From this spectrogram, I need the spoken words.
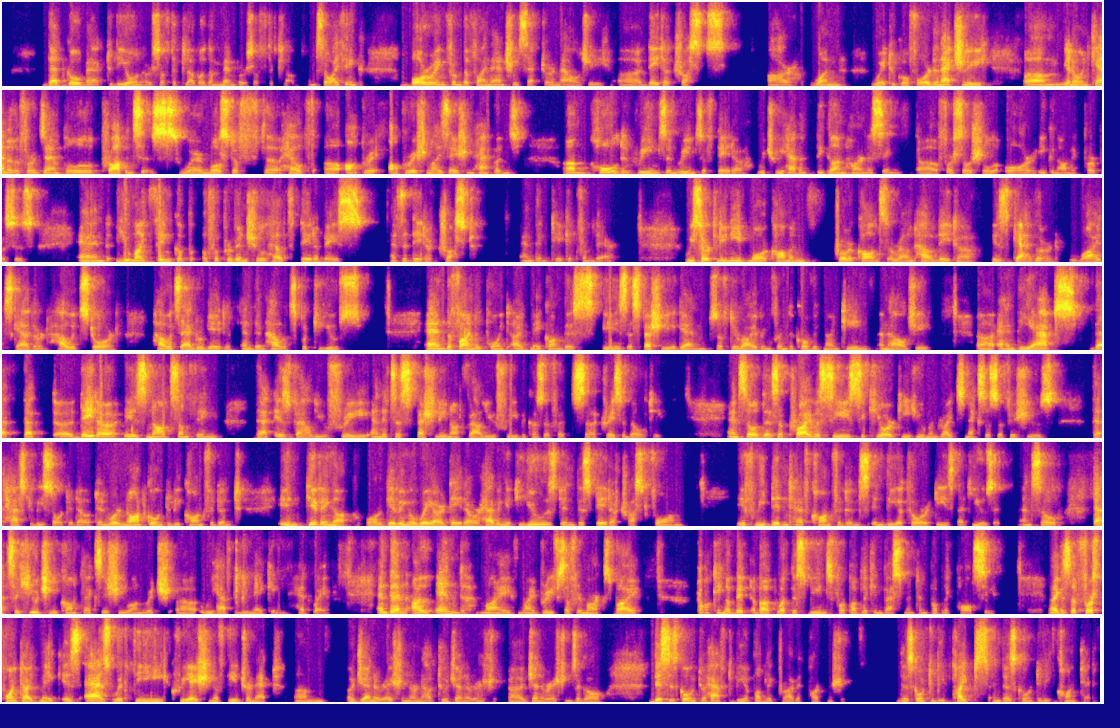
that go back to the owners of the club or the members of the club. And so I think borrowing from the financial sector analogy, uh, data trusts are one way to go forward. And actually, um, you know, in Canada, for example, provinces where most of the health uh, opera operationalization happens um, hold reams and reams of data, which we haven't begun harnessing uh, for social or economic purposes. And you might think of, of a provincial health database as a data trust and then take it from there. We certainly need more common protocols around how data is gathered, why it's gathered, how it's stored, how it's aggregated, and then how it's put to use. And the final point I'd make on this is especially again, sort of deriving from the COVID-19 analogy uh, and the apps that that uh, data is not something that is value free, and it's especially not value free because of its uh, traceability. And so there's a privacy, security, human rights nexus of issues that has to be sorted out. And we're not going to be confident in giving up or giving away our data or having it used in this data trust form if we didn't have confidence in the authorities that use it. And so that's a hugely complex issue on which uh, we have to be making headway. And then I'll end my, my briefs of remarks by talking a bit about what this means for public investment and public policy. I guess the first point I'd make is as with the creation of the internet um, a generation or now two generation, uh, generations ago, this is going to have to be a public-private partnership. There's going to be pipes and there's going to be content.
